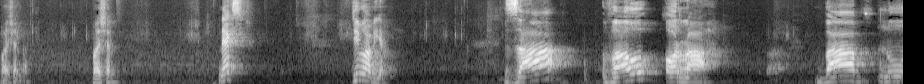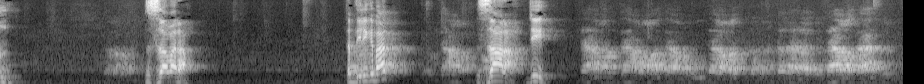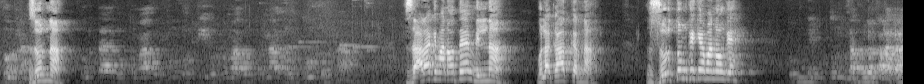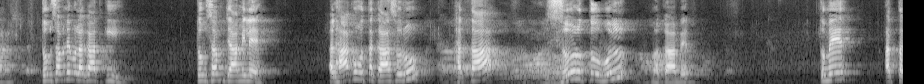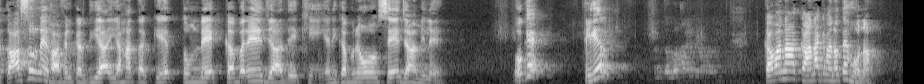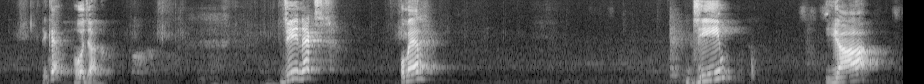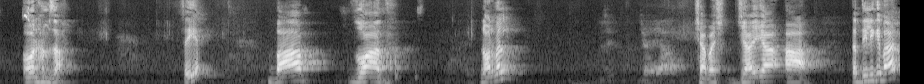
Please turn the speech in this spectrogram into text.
ماشاء اللہ ماشاء اللہ نیکسٹ جی معاویہ۔ زا، واؤ اور را۔ باب نون۔ زورا۔ تبدیلی کے بعد؟ زارا۔ جی۔ زرنا۔ زارا کے معنی ہوتے ہیں ملنا، ملاقات کرنا۔ زرتم کے کیا معنی ہوں گے؟ تم سب نے ملاقات کی۔ تم سب جا ملے۔ الحاق تقاصر حتہ زر تم المقابر۔ تمہیں اتقاصر نے غافل کر دیا یہاں تک کہ تم نے قبریں جا دیکھی یعنی قبروں سے جا ملے۔ اوکے؟ کلیئر؟ کوانا، کانا کے معنی ہوتے ہیں ہونا۔ ٹھیک ہے؟ ہو جانا۔ جی نیکسٹ عمیر جیم یا اور حمزہ؟ صحیح ہے؟ باب زواد۔ نارمل؟ شابش جایا آ۔ تبدیلی کے بعد؟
